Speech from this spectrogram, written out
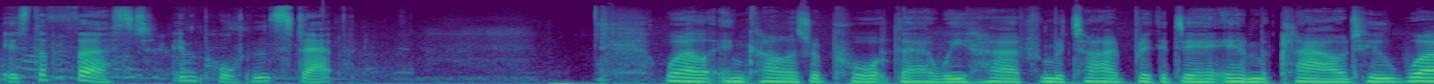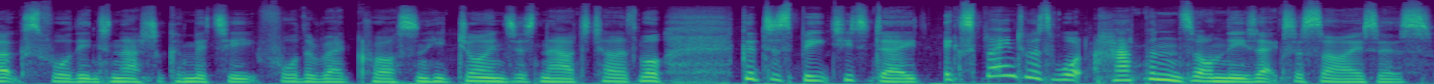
is the first important step. Well, in Carla's report there, we heard from retired Brigadier Ian McLeod, who works for the International Committee for the Red Cross, and he joins us now to tell us more. Good to speak to you today. Explain to us what happens on these exercises.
